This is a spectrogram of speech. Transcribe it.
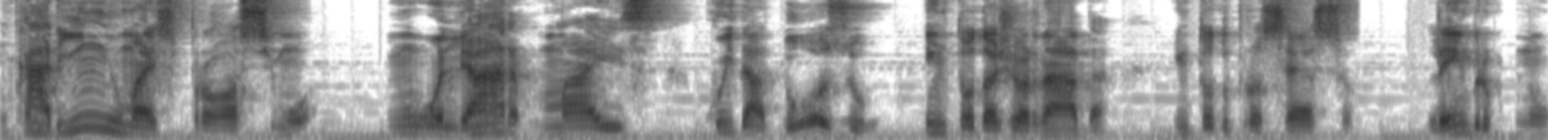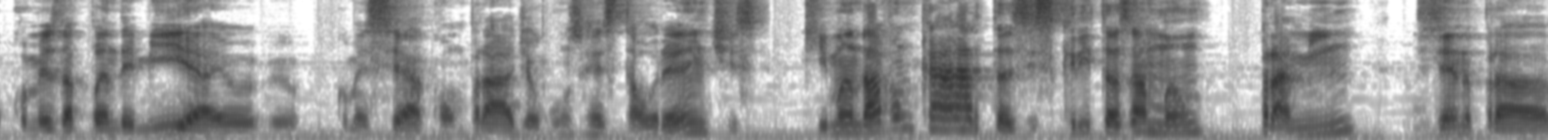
Um carinho mais próximo, um olhar mais cuidadoso em toda a jornada, em todo o processo. Lembro no começo da pandemia, eu, eu comecei a comprar de alguns restaurantes que mandavam cartas escritas à mão para mim dizendo para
